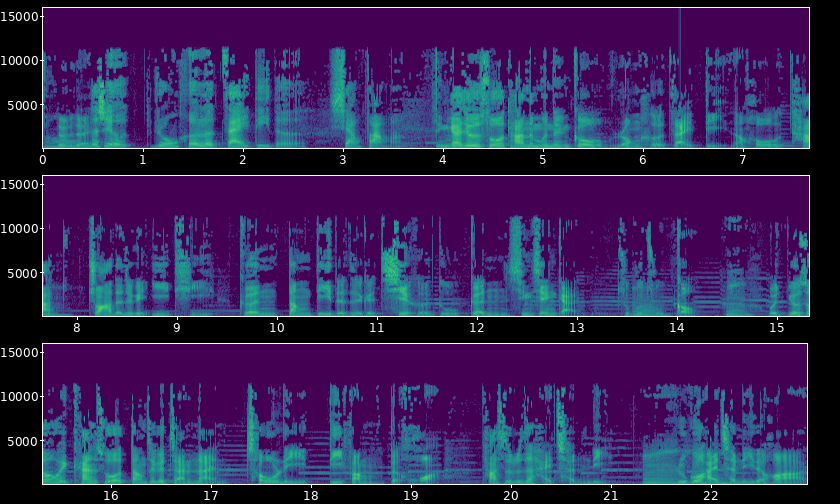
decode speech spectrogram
哦对不对那是有融合了在地的想法吗？应该就是说，它能不能够融合在地，然后他嗯抓的这个议题跟当地的这个切合度跟新鲜感足不足够？嗯我有时候会看说，当这个展览抽离地方的话，它是不是还成立？嗯，如果还成立的话，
